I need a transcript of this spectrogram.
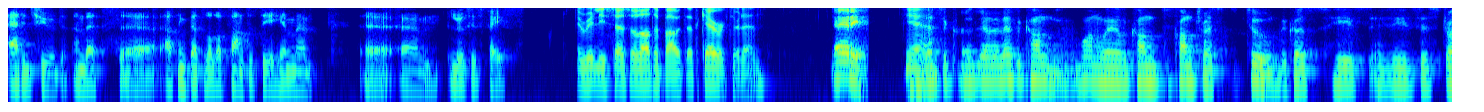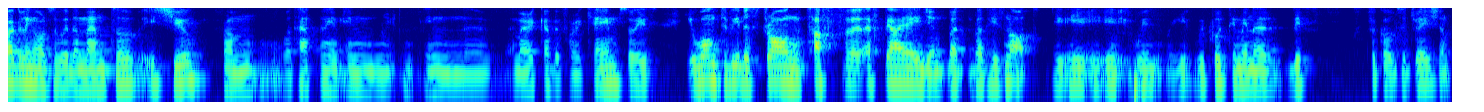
attitude and that's uh, i think that's a lot of fun to see him uh, uh, um, lose his face it really says a lot about that character then. Yeah, it is. Yeah, that's a that's a con, one way of con, contrast too, because he's he's struggling also with a mental issue from what happened in in uh, America before he came. So he's he wants to be the strong, tough uh, FBI agent, but but he's not. He, he, he we we put him in a difficult situation.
